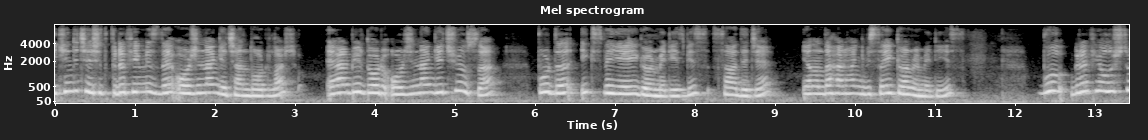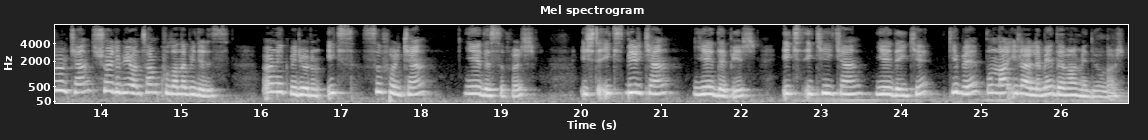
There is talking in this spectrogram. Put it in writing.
İkinci çeşit grafiğimiz de orijinden geçen doğrular. Eğer bir doğru orijinden geçiyorsa burada x ve y'yi görmeliyiz biz sadece. Yanında herhangi bir sayı görmemeliyiz. Bu grafiği oluştururken şöyle bir yöntem kullanabiliriz. Örnek veriyorum x 0 iken y de 0. İşte x 1 iken y de 1. x 2 iken y de 2 gibi bunlar ilerlemeye devam ediyorlar.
